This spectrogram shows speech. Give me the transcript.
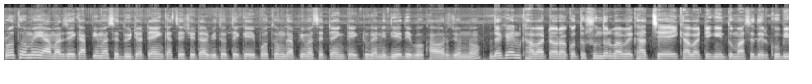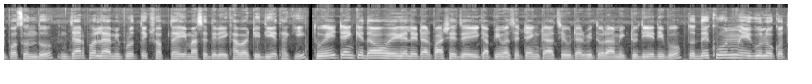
প্রথমেই আমার যে গাপ্পি মাছের দুইটা ট্যাঙ্ক আছে, সেটার ভিতর থেকে এই প্রথম গাপ্পি মাছের ট্যাঙ্কটা একটুখানি দিয়ে দিব খাওয়ার জন্য। দেখেন খাবারটা ওরা কত সুন্দরভাবে খাচ্ছে, এই খাবারটি কিন্তু মাছেদের খুবই পছন্দ। যার ফলে আমি প্রত্যেক সপ্তাহে এই মাছেদের এই খাবারটি দিয়ে থাকি। তো এই ট্যাঙ্কে দেওয়া হয়ে গেলে এটার পাশে যে গাপ্পি মাছের ট্যাঙ্কটা আছে, ওটার ভিতরে আমি একটু দিয়ে দিব। তো দেখুন এগুলো কত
